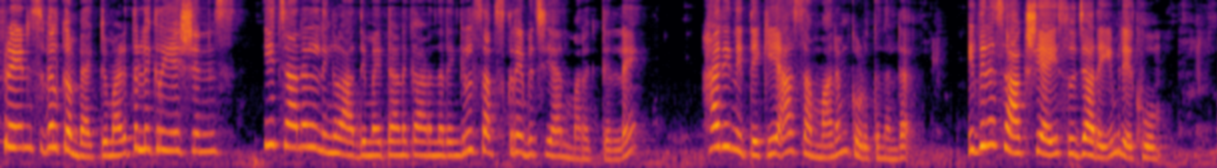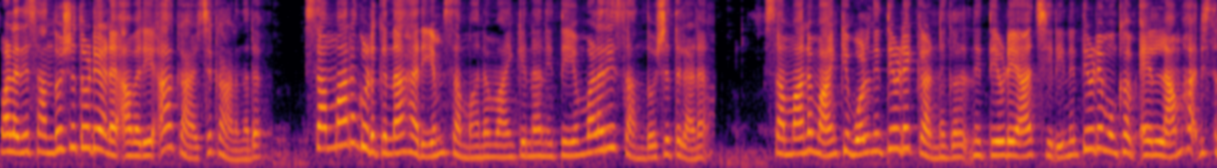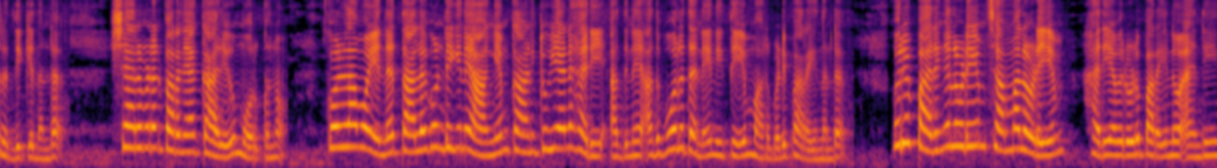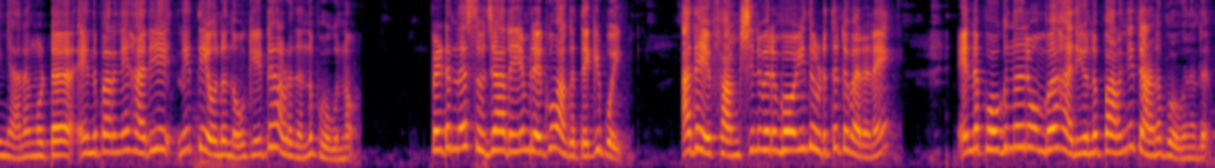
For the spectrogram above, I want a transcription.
Friends welcome back to Mazhathulli creations ഈ channel നിങ്ങൾ ആദ്യമായിട്ടാണ് കാണുന്നതെങ്കിൽ സബ്സ്ക്രൈബ് ചെയ്യാൻ മറക്കല്ലേ? ഹരിനിത്യയ്ക്ക് ആ സമ്മാനം കൊടുക്കുന്നുണ്ട്. ഇതിന് സാക്ഷിയായി സുജാതയും രഘുവും. വളരെ സന്തോഷത്തോടെയാണ് അവരെ ആ കാഴ്ച കാണുന്നത്. സമ്മാനം കൊടുക്കുന്ന ഹരിയും സമ്മാനം വാങ്ങിക്കുന്ന നിത്യയും വളരെ സന്തോഷത്തിലാണ്. സമ്മാനം വാങ്ങിക്കുമ്പോൾ നിത്യയുടെ കണ്ണുകൾ നിത്യയുടെ ആ ചിരി നിത്യയുടെ മുഖം എല്ലാം ഹരി ശ്രദ്ധിക്കുന്നുണ്ട്. ശരവണൻ പറഞ്ഞ കാര്യവും ഓർക്കുന്നു. കൊള്ളാമോ എന്ന് തലകൊണ്ടിങ്ങനെ ആംഗ്യം കാണിക്കുകയാണ് ഹരി. അതിന് അതുപോലെ തന്നെ നിത്യയും മറുപടി പറയുന്നുണ്ട്. ഒരു പരുങ്ങലോടെയും ചമ്മലോടെയും ഹരി അവരോട് പറയുന്നു ആന്റി ഞാനങ്ങോട്ട് എന്ന് പറഞ്ഞ് ഹരി നിത്യ ഒന്ന് നോക്കിയിട്ട് അവിടെ നിന്ന് പോകുന്നു. പെട്ടെന്ന് സുജാതയും രഘു അകത്തേക്ക് പോയി. അതെ ഫംഗ്ഷന് വരുമ്പോൾ ഇത് എടുത്തിട്ട് വരണേ എന്നെ പോകുന്നതിന് മുമ്പ് ഹരി ഒന്ന് പറഞ്ഞിട്ടാണ് പോകുന്നത്.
